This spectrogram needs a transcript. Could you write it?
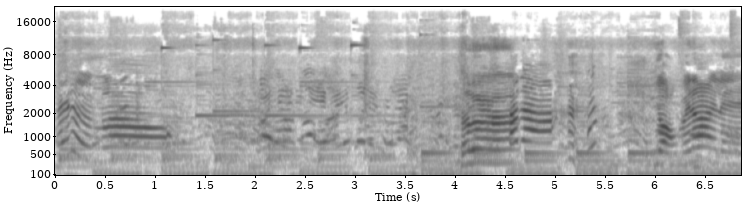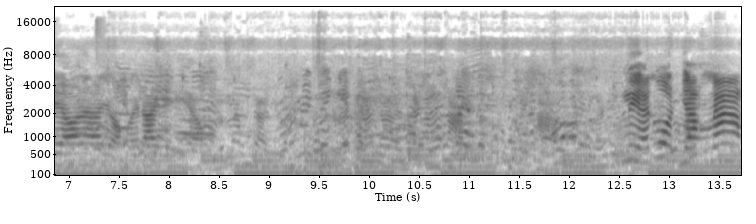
ไม่ถึงเราตาดาตาดาหยอกไม่ได้แล้วนะหยอกไม่ได้แล้วเหรียญหมดยังนาค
